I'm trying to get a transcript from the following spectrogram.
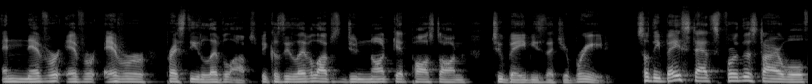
and never, ever, ever press the level ups because the level ups do not get passed on to babies that you breed. So the base stats for this direwolf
